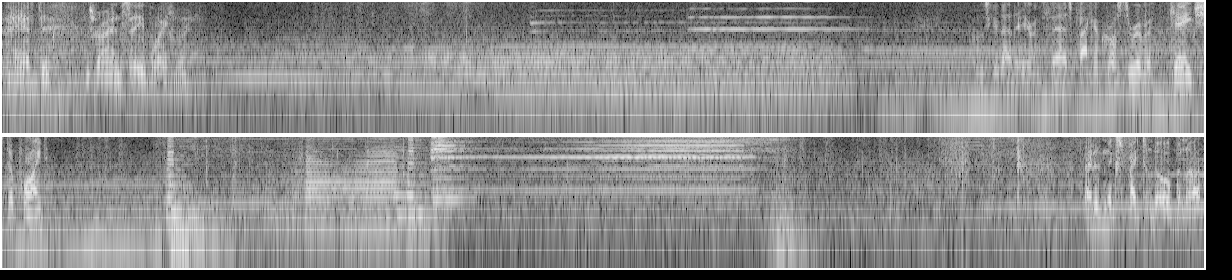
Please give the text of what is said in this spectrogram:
I had to try and save Lifeline. Get out of here and fast. Back across the river. Caje, the point. I didn't expect him to open up.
